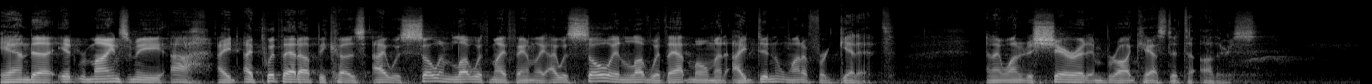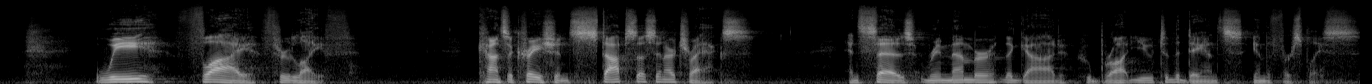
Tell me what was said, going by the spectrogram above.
And uh, it reminds me, ah, I, I put that up because I was so in love with my family. I was so in love with that moment, I didn't want to forget it. And I wanted to share it and broadcast it to others. We fly through life Consecration stops us in our tracks and says, Remember the God who brought you to the dance in the first place.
